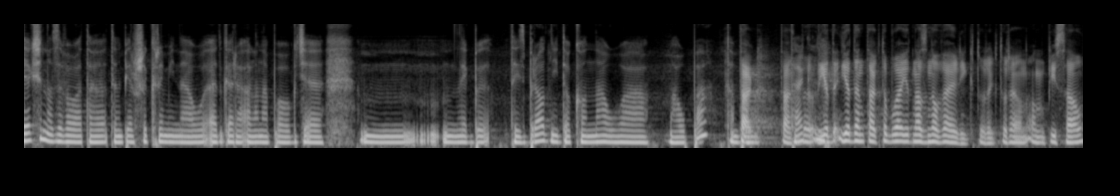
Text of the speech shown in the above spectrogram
Jak się nazywała ta, ten pierwszy kryminał Edgara Alana Poe, gdzie mm, jakby tej zbrodni dokonała małpa? Tam tak, był, tak. tak? Jeden, jeden, tak, to była jedna z noweli, które, które on, on pisał.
